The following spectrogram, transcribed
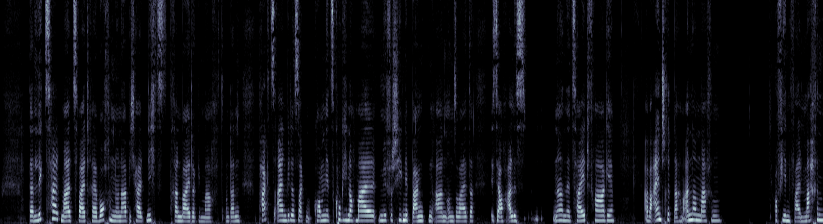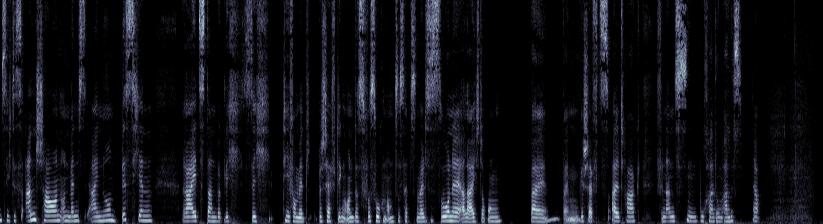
dann liegt's halt mal zwei, drei Wochen und habe ich halt nichts dran weitergemacht. Und dann packt's einen wieder, sagt, komm, jetzt gucke ich nochmal mir verschiedene Banken an und so weiter. Ist ja auch alles ne, eine Zeitfrage. Aber einen Schritt nach dem anderen machen, auf jeden Fall machen, sich das anschauen und wenn es einen nur ein bisschen reizt, dann wirklich sich tiefer mit beschäftigen und das versuchen umzusetzen, weil das ist so eine Erleichterung bei, beim Geschäftsalltag, Finanzen, Buchhaltung, alles. Ja.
